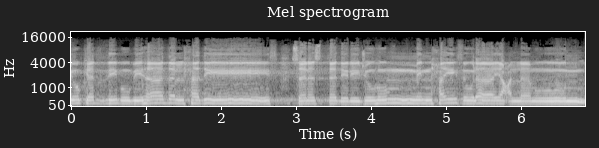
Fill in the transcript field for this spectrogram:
يكذب بهذا الحديث. سنستدرجهم من حيث لا يعلمون.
